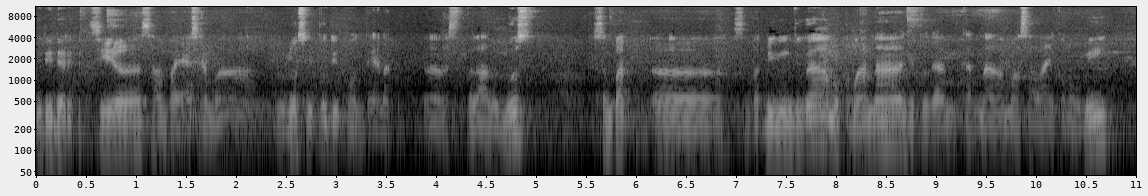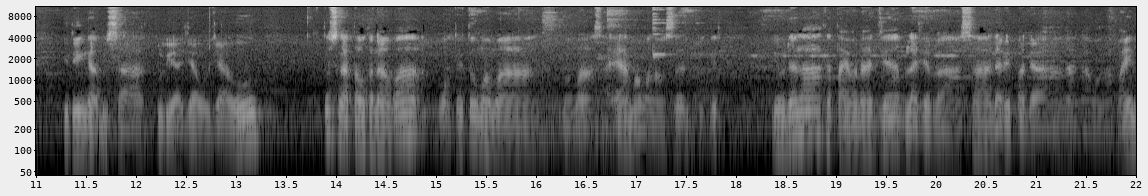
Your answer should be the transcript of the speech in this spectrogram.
Jadi dari kecil sampai SMA lulus itu di Pontianak. Eh, setelah lulus sempat eh, sempat bingung juga mau ke mana gitu kan karena masalah ekonomi jadi nggak bisa kuliah jauh-jauh terus nggak tahu kenapa waktu itu mama mama saya mama langsung pikir ya udahlah ke Taiwan aja belajar bahasa daripada nggak ngapa-ngapain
